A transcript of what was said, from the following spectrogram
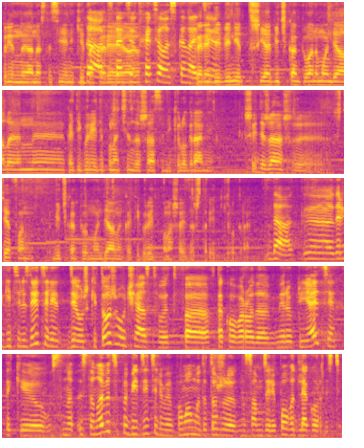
prin Anastasia Nikita, da, care, кстати, сказать. care a devenit și ea vicecampioană mondială în categorie de până la 56 de kilograme. Și deja și Ștefan, вице-чемпион монdial în categorie de până la 63 de килограмм. Да, дорогие телезрители, девушки тоже участвуют в, в такого рода мероприятиях, такие становятся победителями. По-моему, это тоже на самом деле повод для гордости.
